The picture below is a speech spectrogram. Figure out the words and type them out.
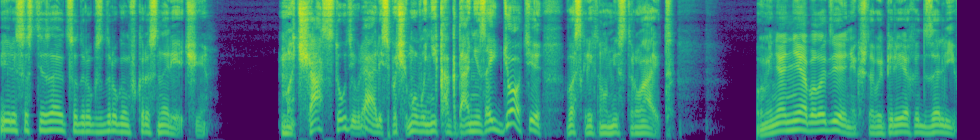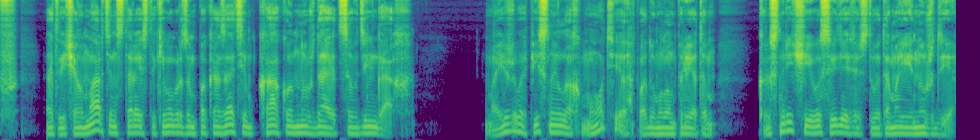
или состязаются друг с другом в красноречии. «Мы часто удивлялись, почему вы никогда не зайдете!» — воскликнул мистер Уайт. «У меня не было денег, чтобы переехать в залив», — отвечал Мартин, стараясь таким образом показать им, как он нуждается в деньгах. «Мои живописные лохмотья», — подумал он при этом, — красноречиво свидетельствуют о моей нужде.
